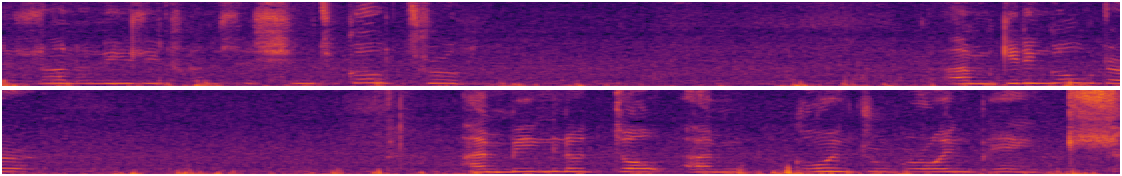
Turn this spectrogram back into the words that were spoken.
It is not an easy transition to go through. I'm getting older. I'm being an adult. I'm going through growing pains.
